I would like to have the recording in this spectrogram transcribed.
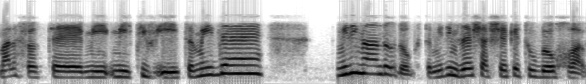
מה לעשות, מטבעי, תמיד... אה, תמיד עם האנדרדוג, תמיד עם זה שהשקט הוא בעוכריו.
